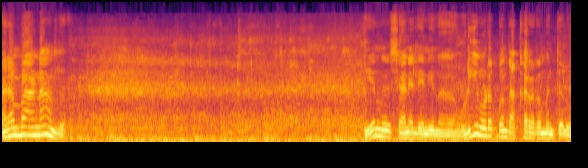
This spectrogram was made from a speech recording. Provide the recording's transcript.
ಆರಾಮ ಅಣ್ಣ ಅಂದ್ಲು. ಏನು ಶಾಣೆಲಿ ನೀನು ಹುಡುಗಿ ನೋಡಕ್ಕೆ ಬಂದು ಅಕ್ಕಾರ ಆರಾಮ ಅಂತೇಳು.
